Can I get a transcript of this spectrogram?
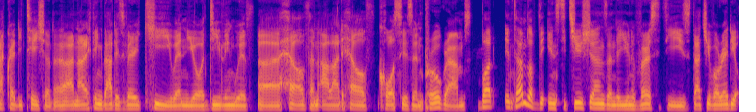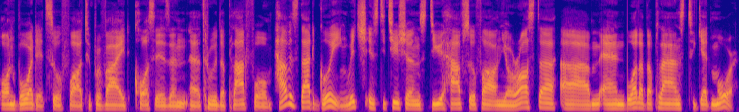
accreditation, uh, and I think that is very key when you're dealing with uh, health and allied health courses and programs. But in terms of the institutions and the universities that you've already onboarded so far to provide courses and uh, through the platform, how is that going? Which institutions do you have so far on your roster, um, and what are the plans to get more?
